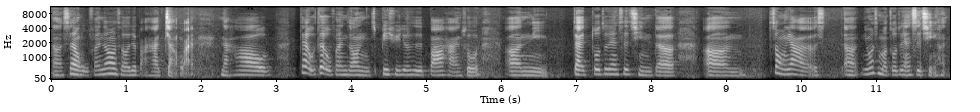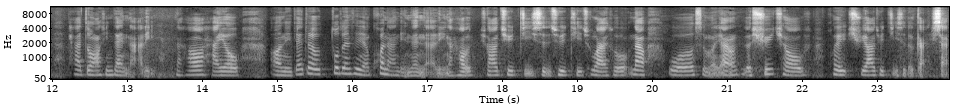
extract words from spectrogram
呃剩五分钟的时候就把它讲完，然后在这五分钟，你必须就是包含说，呃你在做这件事情的嗯。重要的，呃，你为什么做这件事情很？它的重要性在哪里？然后还有，呃，你在这做这件事情的困难点在哪里？然后需要去及时去提出来说，那我什么样的需求会需要去及时的改善？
